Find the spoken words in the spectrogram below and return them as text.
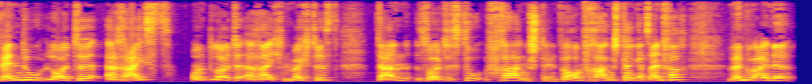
Wenn du Leute erreichst und Leute erreichen möchtest, dann solltest du Fragen stellen. Warum Fragen stellen? Ganz einfach. Wenn du eine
